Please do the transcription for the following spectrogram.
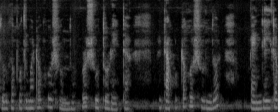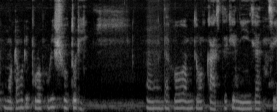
দুর্গা প্রতিমাটাও খুব সুন্দর। পুরো সুতোর এটা। ঠাকুরটা খুব সুন্দর। প্যান্ডেলটা মোটামুটি পুরোপুরি সুতোরই। দেখো আমি তোমার কাছ থেকে নিয়ে যাচ্ছি।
